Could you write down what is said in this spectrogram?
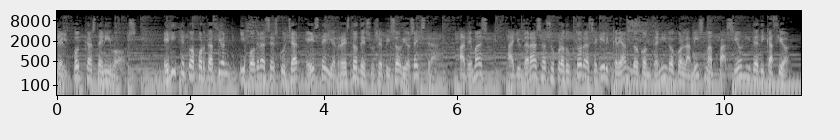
del podcast de Nivos. Elige tu aportación y podrás escuchar este y el resto de sus episodios extra. Además, ayudarás a su productor a seguir creando contenido con la misma pasión y dedicación.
